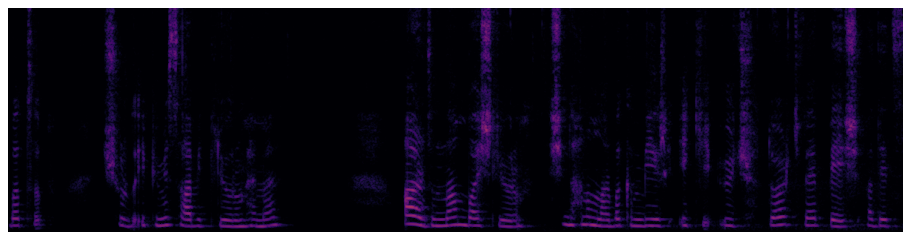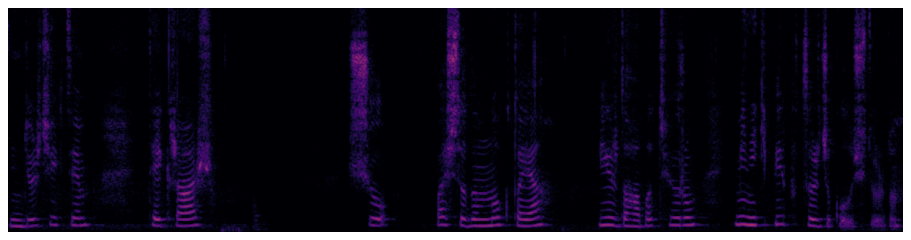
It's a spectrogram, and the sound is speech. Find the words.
batıp şurada ipimi sabitliyorum hemen. Ardından başlıyorum. Şimdi hanımlar bakın 1, 2, 3, 4 ve 5 adet zincir çektim. Tekrar şu başladığım noktaya bir daha batıyorum. Minik bir pıtırcık oluşturdum.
